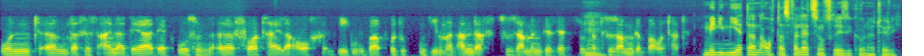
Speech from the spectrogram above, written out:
Und ähm, das ist einer der, der großen äh, Vorteile auch gegenüber Produkten, die man anders zusammengesetzt oder mhm. zusammengebaut hat. Minimiert dann auch das Verletzungsrisiko natürlich.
